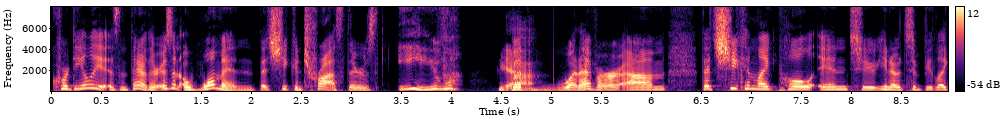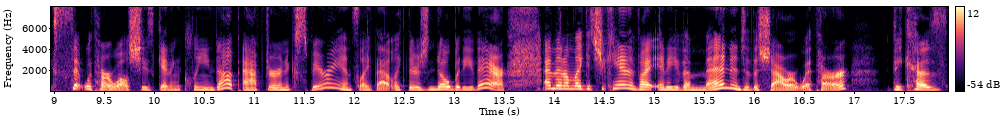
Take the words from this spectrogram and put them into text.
Cordelia isn't there. There isn't a woman that she can trust. There's Eve yeah. but whatever um that she can like pull into you know to be like sit with her while she's getting cleaned up after an experience like that. Like there's nobody there. And then i'm like she can't invite any of the men into the shower with her because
